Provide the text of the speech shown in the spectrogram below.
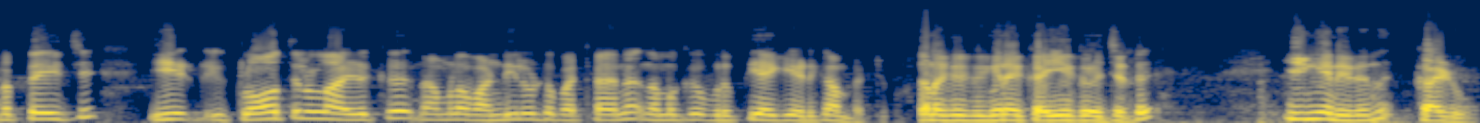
പ്രത്യേകിച്ച് ഈ ക്ലോത്തിലുള്ള അഴുക്ക് നമ്മളെ വണ്ടിയിലോട്ട് പറ്റാതെ നമുക്ക് വൃത്തിയാക്കി എടുക്കാൻ പറ്റും. കണക്ക് ഇങ്ങനെ കൈയൊക്കെ വെച്ചിട്ട് ഇങ്ങനെ ഇരുന്ന് കഴുകും.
